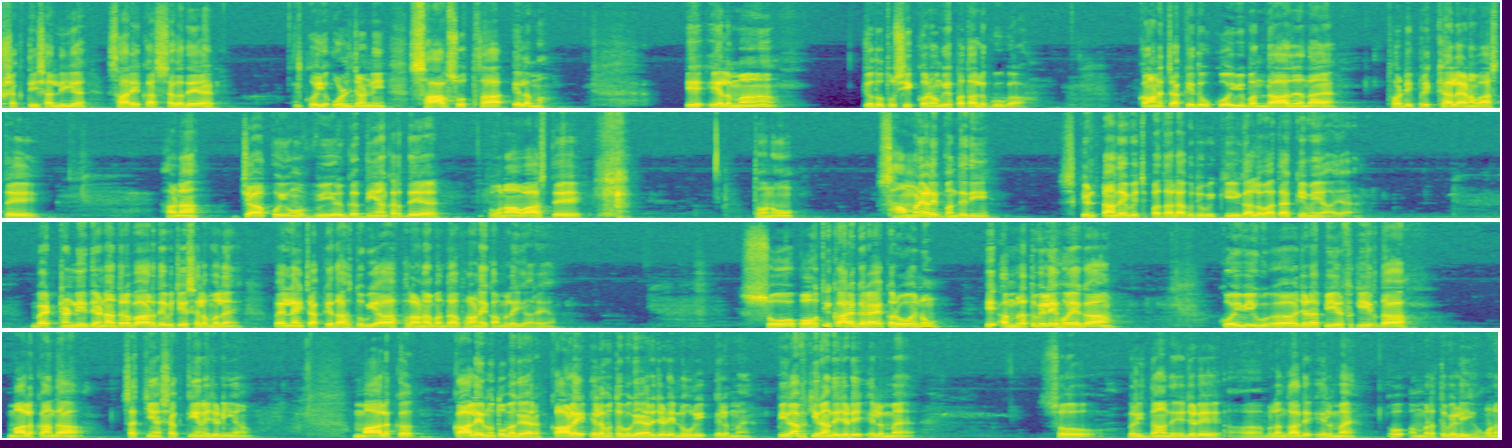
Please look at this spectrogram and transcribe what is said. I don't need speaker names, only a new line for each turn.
ਸ਼ਕਤੀਸ਼ਾਲੀ ਹੈ, ਸਾਰੇ ਕਰ ਸਕਦੇ ਹੈ। ਕੋਈ ਉਲਝਣ ਨਹੀਂ, ਸਾਫ਼ ਸੁਥਰਾ ਇਲਮ। ਇਹ ਇਲਮ ਜਦੋਂ ਤੁਸੀਂ ਕਰੋਗੇ ਪਤਾ ਲੱਗੂਗਾ। ਕਣ ਚੱਕ ਕੇ ਕੋਈ ਵੀ ਬੰਦਾ ਆ ਜਾਂਦਾ ਹੈ, ਤੁਹਾਡੀ ਪ੍ਰੀਖਿਆ ਲੈਣ ਵਾਸਤੇ, ਹਨਾ? ਜਾਂ ਕੋਈ ਉਹ ਵੀਰ ਗੱਦੀਆਂ ਕਰਦੇ ਆ ਉਹਨਾਂ ਵਾਸਤੇ ਤੁਹਾਨੂੰ ਸਾਹਮਣੇ ਵਾਲੇ ਬੰਦੇ ਦੀ ਸਕਿੰਟਾਂ ਦੇ ਵਿੱਚ ਪਤਾ ਲੱਗ ਜੂ ਵੀ ਕੀ ਗੱਲਬਾਤ ਹੈ, ਕਿਵੇਂ ਆਇਆ ਬੈਠਣ ਨਹੀਂ ਦੇਣਾ ਦਰਬਾਰ ਦੇ ਵਿੱਚ ਇਸ ਇਲਮ ਪਹਿਲਾਂ ਹੀ ਚੱਕ ਕੇ ਦੱਸ ਦੋ ਵੀ ਆਹ ਫਲਾਣਾ ਬੰਦਾ ਫਲਾਣੇ ਕੰਮ ਲਈ ਆ ਰਿਹਾ। ਸੋ ਬਹੁਤ ਹੀ ਕਾਰਗਰ ਹੈ ਕਰੋ ਇਹਨੂੰ। ਇਹ ਅੰਮ੍ਰਿਤ ਵੇਲੇ ਹੋਏਗਾ। ਕੋਈ ਵੀ ਜਿਹੜਾ ਪੀਰ ਫਕੀਰ ਦਾ ਮਾਲਕਾਂ ਦਾ ਸੱਚੀਆਂ ਸ਼ਕਤੀਆਂ ਨੇ ਜਿਹੜੀਆਂ ਮਾਲਕ ਕਾਲੇ ਨੂੰ ਤੋਂ ਬਗੈਰ ਕਾਲੇ ਇਲਮ ਤੋਂ ਬਗੈਰ ਜਿਹੜੇ ਨੂਰੀ ਇਲਮ ਹੈ ਪੀਰਾਂ ਫਕੀਰਾਂ ਦੇ ਜਿਹੜੇ ਇਲਮ ਹੈ ਸੋ ਬਰੀਦਾਂ ਦੇ ਜਿਹੜੇ ਅ, ਮਲੰਗਾਂ ਦੇ ਇਲਮ ਹੈ ਉਹ ਅੰਮ੍ਰਿਤ ਵੇਲੇ ਹੋਣ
